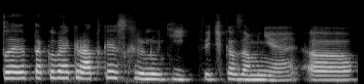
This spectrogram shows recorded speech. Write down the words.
to je takové krátké schrnutí teďka za mě. Uh,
